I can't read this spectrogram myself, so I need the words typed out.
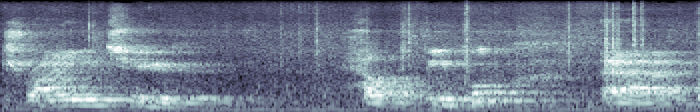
trying to help people, uh,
